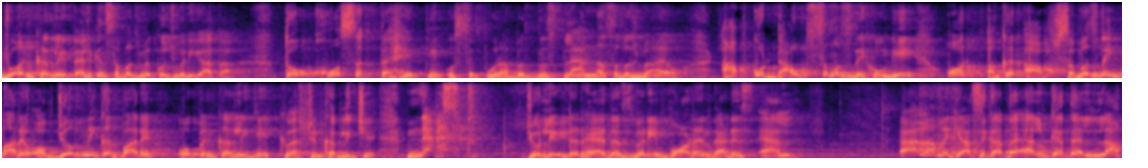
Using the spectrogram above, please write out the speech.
ज्वाइन कर लेता है, लेकिन समझ में कुछ भी नहीं आता। तो हो सकता है कि उससे पूरा बिज़नेस प्लान ना समझ में आया हो। आपको डाउट समझ देखोगे और अगर आप समझ नहीं पा रहे ऑब्ज़र्व नहीं कर पा रहे ओपन कर लीजिए क्वेश्चन कर लीजिए। नेक्स्ट जो लेटर है that very important that is L L हमें क्या सिखाता है? एल कहता है love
